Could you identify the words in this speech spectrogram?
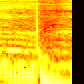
Listen.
